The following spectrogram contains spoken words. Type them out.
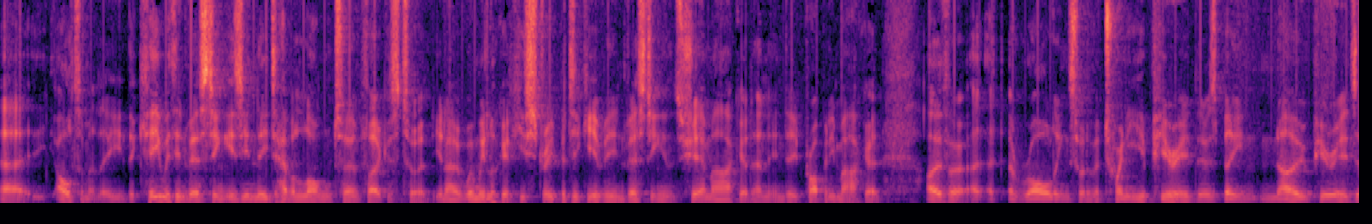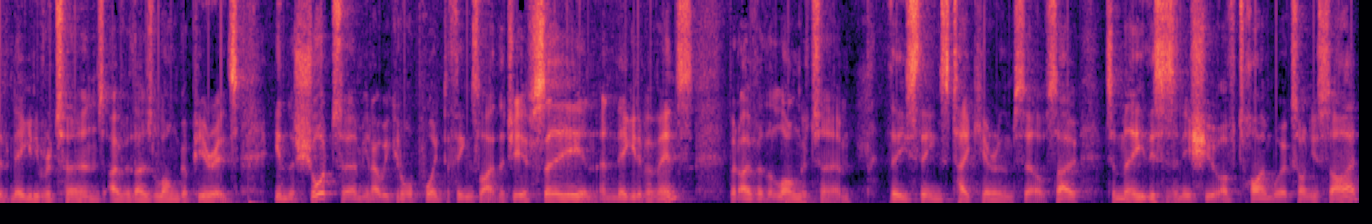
uh, ultimately the key with investing is you need to have a long-term focus to it. You know, when we look at history, particularly of investing in the share market and indeed property market, over a, a, rolling sort of a 20 year period, there's been no periods of negative returns over those longer periods. In the short term, you know, we can all point to things like the GFC and, and negative events, but over the longer term, these things take care of themselves. So to me, this is an issue of time works on your side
